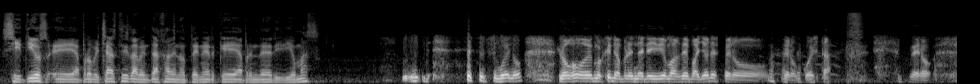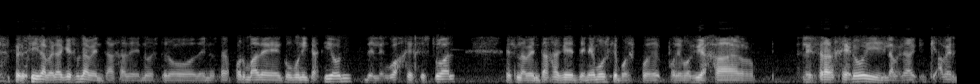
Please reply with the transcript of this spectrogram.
sitios, eh, ¿aprovechasteis la ventaja de no tener que aprender idiomas? bueno, luego hemos querido aprender idiomas de mayores, pero, pero cuesta. Pero, pero sí, la verdad que es una ventaja de nuestro, de nuestra forma de comunicación, del lenguaje gestual. Es una ventaja que tenemos que pues pode- podemos viajar al extranjero y la verdad que, a ver,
